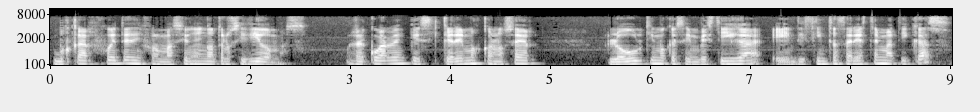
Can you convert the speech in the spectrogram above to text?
buscar fuentes de información en otros idiomas. Recuerden que si queremos conocer lo último que se investiga en distintas áreas temáticas,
